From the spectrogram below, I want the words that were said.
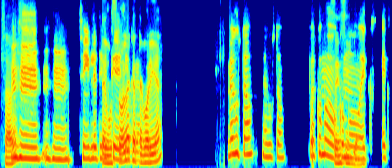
¿sabes? Sí, le ¿Te que gustó la categoría? Me gustó, me gustó. Fue como, como ex, ex-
